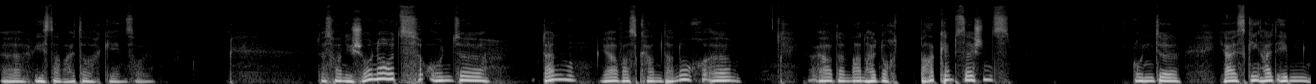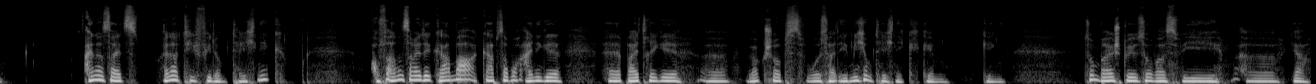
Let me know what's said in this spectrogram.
äh, wie es da weitergehen soll. Das waren die Shownotes und äh, dann, ja, was kam dann noch? Äh, ja, dann waren halt noch Barcamp-Sessions und äh, ja, es ging halt eben einerseits relativ viel um Technik auf der anderen Seite gab es aber auch einige äh, Beiträge, äh, Workshops, wo es halt eben nicht um Technik ging. ging. Zum Beispiel sowas wie äh, ja,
